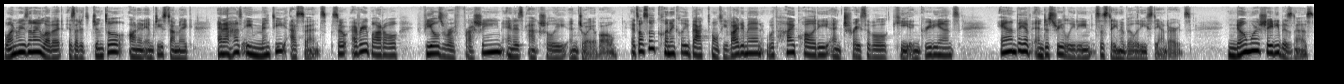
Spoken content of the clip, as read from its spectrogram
One reason I love it is that it's gentle on an empty stomach and it has a minty essence, so every bottle feels refreshing and is actually enjoyable. It's also clinically backed multivitamin with high quality and traceable key ingredients, and they have industry leading sustainability standards. No more shady business.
